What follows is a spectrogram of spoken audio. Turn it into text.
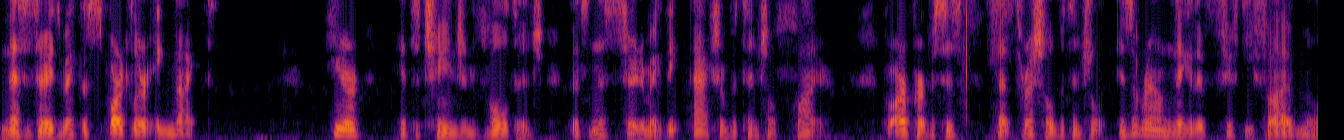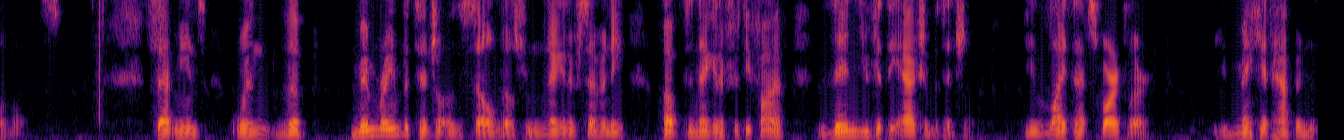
necessary to make the sparkler ignite. Here, it's a change in voltage that's necessary to make the action potential fire. For our purposes, that threshold potential is around negative 55 millivolts. That means when the membrane potential of the cell goes from negative 70 up to negative 55, then you get the action potential. You light that sparkler. You make it happen.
